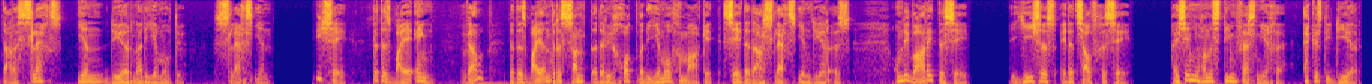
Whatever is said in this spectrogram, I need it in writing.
Daar is slegs een deur na die hemel toe. Slegs een. U sê, dit is baie eng. Wel, dit is baie interessant dat die God wat die hemel gemaak het, sê dat daar slegs een deur is. Om die waarheid te sê, Jesus het dit self gesê. Hy sê in Johannes 10 vers 9, ek is die deur,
